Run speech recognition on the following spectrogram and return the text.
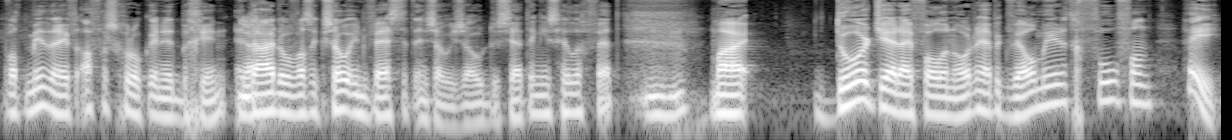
wat minder heeft afgeschrokken in het begin. En Ja. daardoor was ik zo invested. En sowieso, de setting is heel erg vet. Mhm. Maar door Jedi Fallen Order heb ik wel meer het gevoel van... hey,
